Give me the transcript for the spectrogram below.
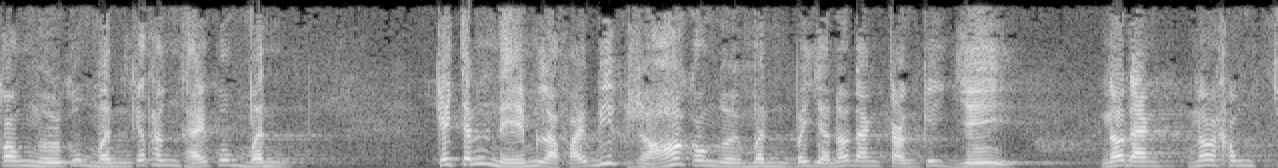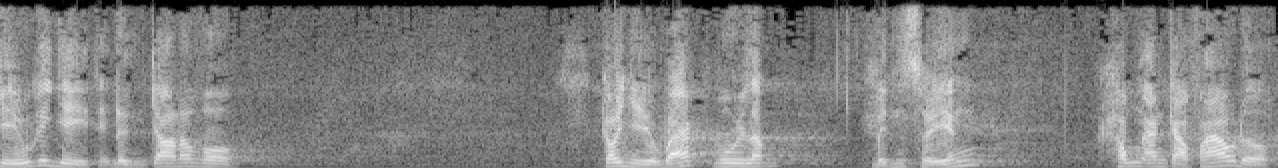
con người của mình, cái thân thể của mình cái chánh niệm là phải biết rõ con người mình. Bây giờ nó đang cần cái gì? Nó đang, nó không chịu cái gì thì đừng cho nó vô. Có nhiều bác vui lắm. Bệnh xuyển, không ăn cà pháo được.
